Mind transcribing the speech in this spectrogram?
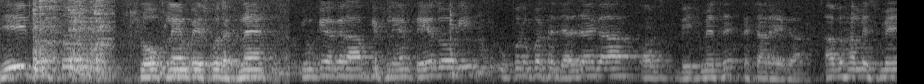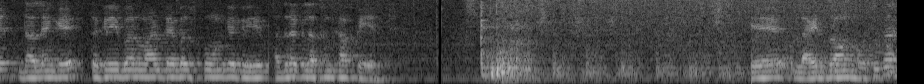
जी दोस्तों स्लो फ्लेम पे इसको रखना है, क्योंकि अगर आपकी फ्लेम तेज़ होगी, ऊपर ऊपर से जल जाएगा और बीच में से कच्चा रहेगा। अब हम इसमें डालेंगे तकरीबन वन टेबल स्पून के करीब अदरक लहसुन का पेस्ट ये लाइट ब्राउन हो चुका है।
